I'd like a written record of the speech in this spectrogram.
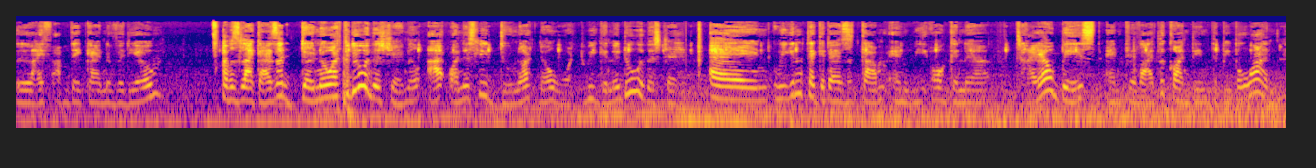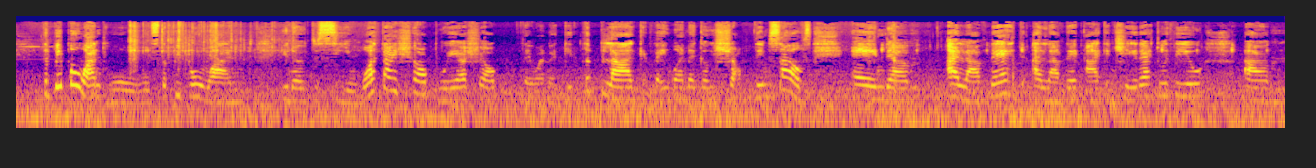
life update kind of video I was like, guys, I don't know what to do with this channel. I honestly do not know what we're gonna do with this channel. And we're gonna take it as it comes and we are gonna try our best and provide the content the people want. The people want hauls, the people want, you know, to see what I shop, where I shop. They wanna get the plug, they wanna go shop themselves. And um, I love that. I love that I can share that with you. Um,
